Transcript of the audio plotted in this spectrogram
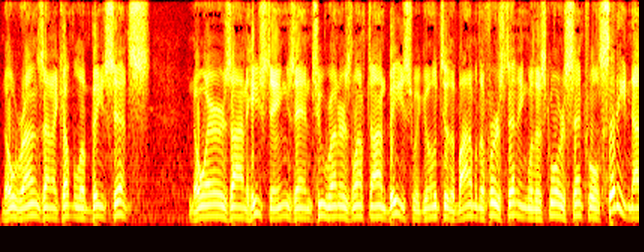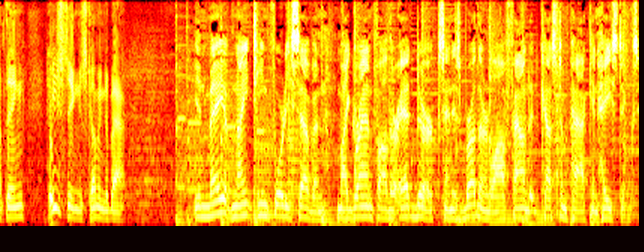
No runs on a couple of base hits. No errors on Hastings and two runners left on base. We go to the bottom of the first inning with a score Central City nothing. Hastings coming to bat. In May of 1947, my grandfather Ed Dirks and his brother in law founded Custom Pack in Hastings.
